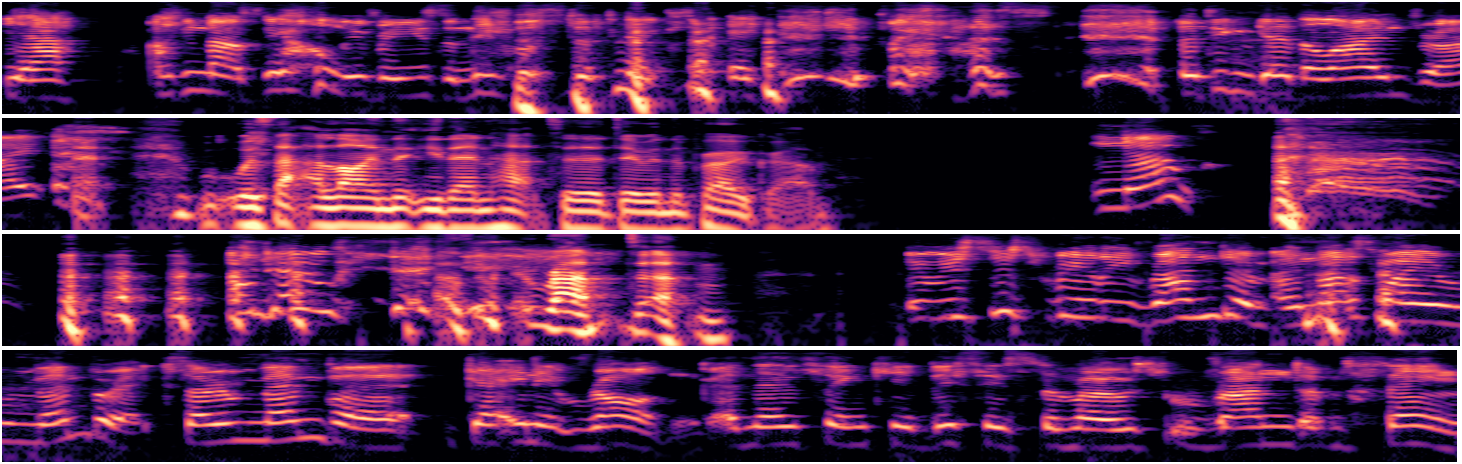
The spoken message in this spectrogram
yeah, I think that's the only reason they must have picked me because I didn't get the lines right. Was that a line that you then had to do in the program? No, I know. That's a bit random. it was just really random, and that's why I remember it because I remember getting it wrong and then thinking this is the most random thing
